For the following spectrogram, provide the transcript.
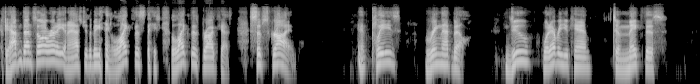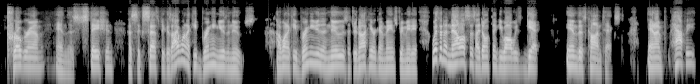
if you haven't done so already, and I asked you at the beginning, like this station, like this broadcast, subscribe, and please ring that bell. Do whatever you can to make this program and this station a success because I want to keep bringing you the news. I want to keep bringing you the news that you're not hearing in mainstream media with an analysis I don't think you always get in this context. And I'm happy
